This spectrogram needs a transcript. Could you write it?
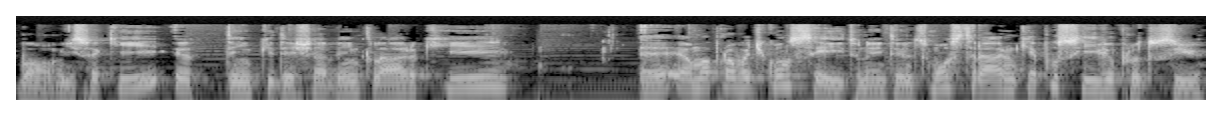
Bom, isso aqui eu tenho que deixar bem claro que é, é uma prova de conceito, né? Então eles mostraram que é possível produzir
